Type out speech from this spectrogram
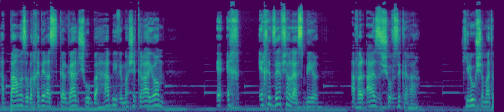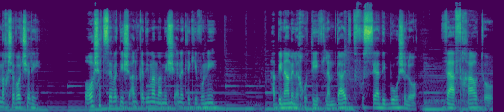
הפעם הזו בחדר הסגלגל שהוא בהה בי ומה שקרה היום, איך, איך את זה אפשר להסביר? אבל אז שוב זה קרה. כאילו הוא שמע את המחשבות שלי. ראש הצוות נשען קדימה מהמשענת לכיווני. הבינה המלאכותית למדה את דפוסי הדיבור שלו והפכה אותו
